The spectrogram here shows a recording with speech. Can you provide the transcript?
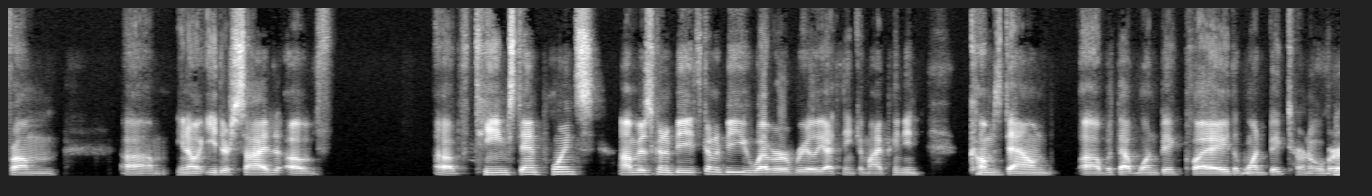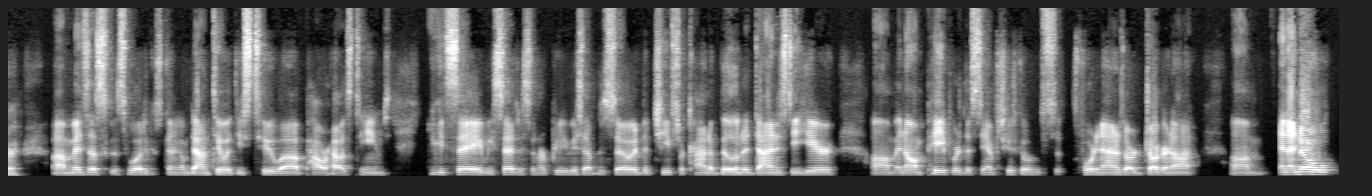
from um, you know either side of of team standpoints. Um, there's going to be it's going to be whoever really I think, in my opinion, comes down uh, with that one big play, the one big turnover. Um, it's just it's what it's going to come down to with these two uh, powerhouse teams. You could say we said this in our previous episode. The Chiefs are kind of building a dynasty here, um, and on paper, the San Francisco 49ers are juggernaut. Um, and I know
